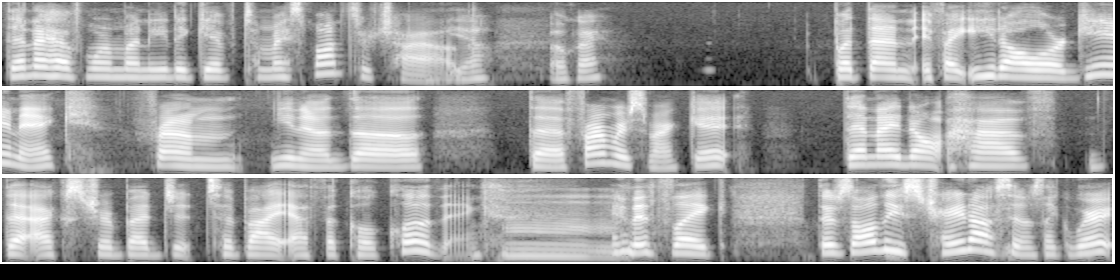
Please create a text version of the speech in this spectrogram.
then I have more money to give to my sponsor child. Yeah. Okay. But then if I eat all organic from, you know, the the farmers market, then I don't have the extra budget to buy ethical clothing. Hmm. And it's like there's all these trade-offs and it's like where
